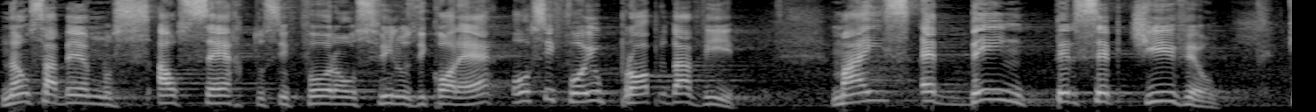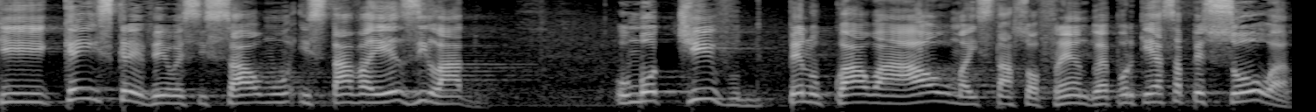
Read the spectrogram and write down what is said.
Não sabemos ao certo se foram os filhos de Coré ou se foi o próprio Davi mas é bem perceptível que quem escreveu esse salmo estava exilado. O motivo pelo qual a alma está sofrendo é porque essa pessoa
